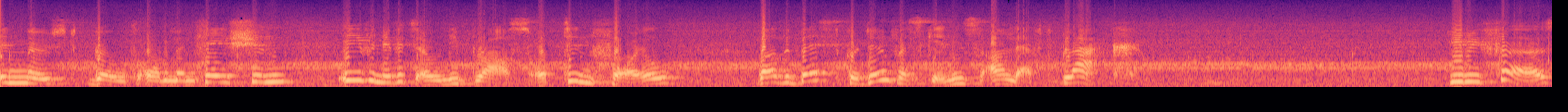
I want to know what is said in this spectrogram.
in most gold ornamentation, even if it's only brass or tin foil, while the best Cordova skins are left black. He refers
